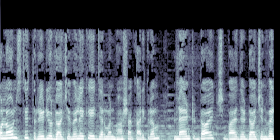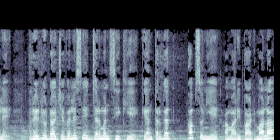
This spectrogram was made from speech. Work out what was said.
कोलोन स्थित रेडियो डॉयचे वेले के जर्मन भाषा कार्यक्रम लैंड डॉयच बाय द डॉयचन वेले। रेडियो डॉयचे वेले से जर्मन सीखिए के अंतर्गत अब सुनिए हमारी पाठमाला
